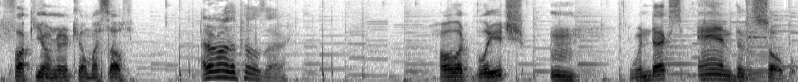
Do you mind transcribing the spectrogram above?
Fuck you, I'm gonna kill myself. I don't know where the pills are. Look, bleach. Mmm. Windex and the soap.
